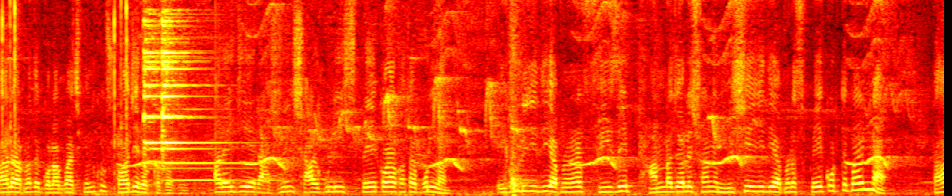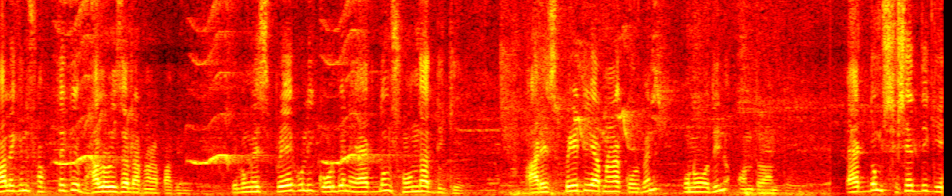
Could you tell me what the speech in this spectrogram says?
তাহলে আপনাদের গোলাপ গাছ কিন্তু খুব সহজেই রক্ষা পাবে। আর এই যে রাসায়নিক সারগুলি স্প্রে করার কথা বললাম, এগুলি যদি আপনারা ফ্রিজে ঠান্ডা জলের সঙ্গে মিশিয়ে যদি আপনারা স্প্রে করতে পারেন না, তাহলে কিন্তু সবথেকে ভালো রেজাল্ট আপনারা পাবেন। এবং এই স্প্রেগুলি করবেন একদম সন্ধ্যার দিকে, আর এই স্প্রেটি আপনারা করবেন পনেরো দিন অন্তর অন্তর। একদম শেষের দিকে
